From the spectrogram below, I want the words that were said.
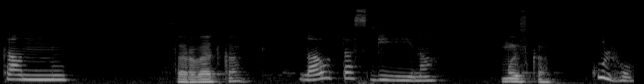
kannu, серветка, lautasliina, миска, kulho,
